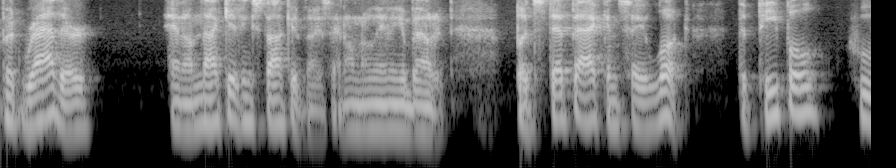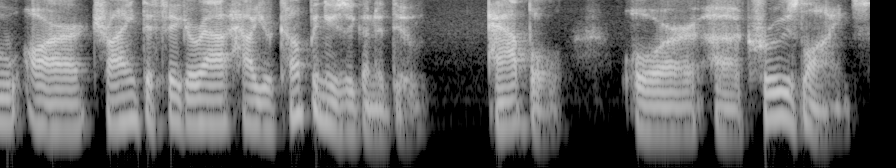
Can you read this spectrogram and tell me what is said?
but rather, and I'm not giving stock advice, I don't know anything about it, but step back and say, look, the people who are trying to figure out how your companies are going to do, Apple, or uh, cruise lines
